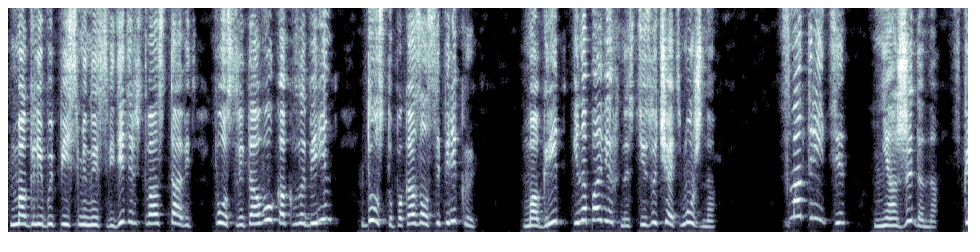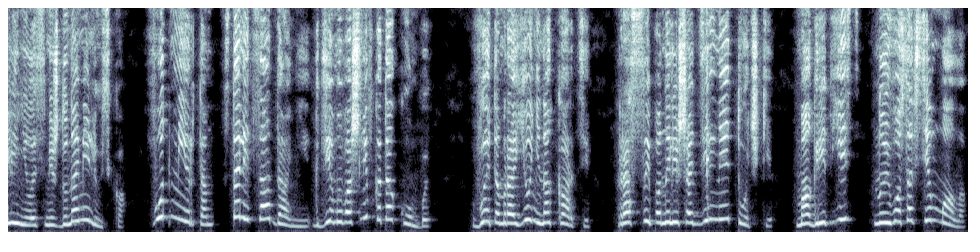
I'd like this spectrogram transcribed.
Могли бы письменные свидетельства оставить после того, как в лабиринт доступ оказался перекрыт. Магрит и на поверхности изучать можно. Смотрите, неожиданно вклинилась между нами Люська. Вот Миртон, столица Адании, где мы вошли в катакомбы. В этом районе на карте рассыпаны лишь отдельные точки. Магрит есть, но его совсем мало.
